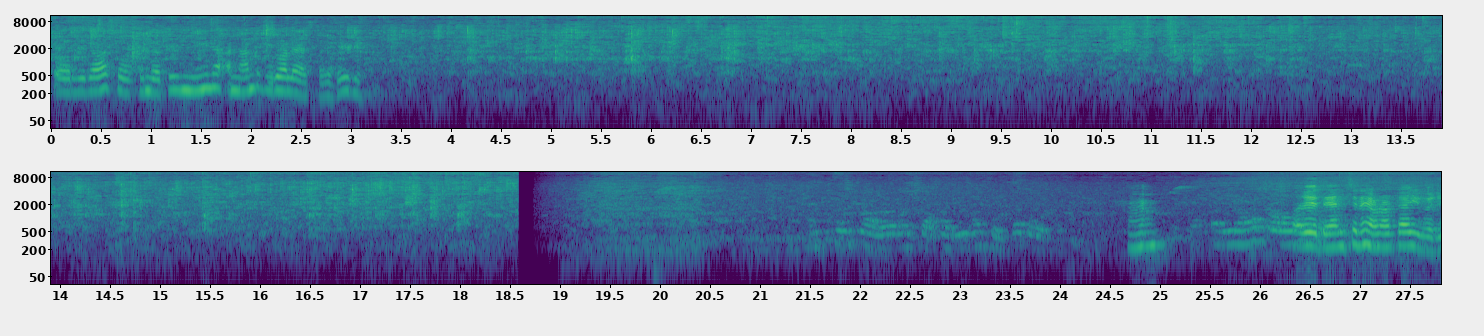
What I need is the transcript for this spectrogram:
ਔਰ ਜਿਹੜਾ ਸੋਖ ਹੁੰਦਾ ਤੁਸੀਂ ਮੀਂਹ ਦਾ ਆਨੰਦ ਪੂਰਾ ਲੈ ਸਕਦੇ ਜੀ। ടെൻഷനാണോട്ടാ ഇവർ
